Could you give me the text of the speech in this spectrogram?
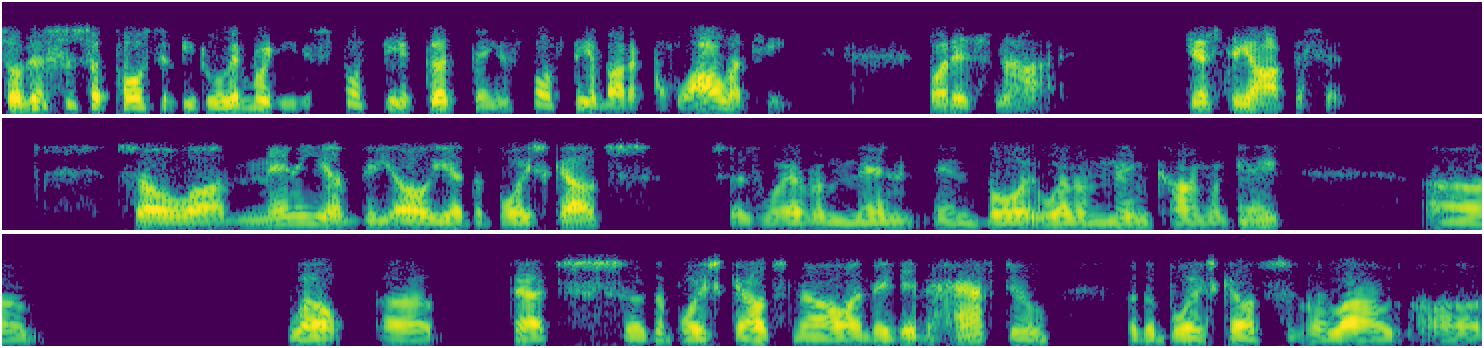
So this is supposed to be liberty. This is supposed to be a good thing. It's supposed to be about equality, but it's not. Just the opposite. So uh, many of the oh yeah the Boy Scouts says wherever men and boy wherever men congregate. Uh, well, uh, that's uh, the Boy Scouts now, and they didn't have to, but the Boy Scouts have allowed uh,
